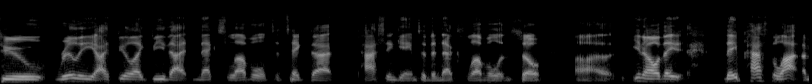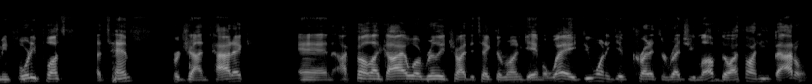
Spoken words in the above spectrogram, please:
to really, I feel like, be that next level to take that passing game to the next level. And so, uh, you know, they they passed a lot. I mean, 40 plus attempts for John Paddock. And I felt like Iowa really tried to take the run game away. Do want to give credit to Reggie Love, though. I thought he battled.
